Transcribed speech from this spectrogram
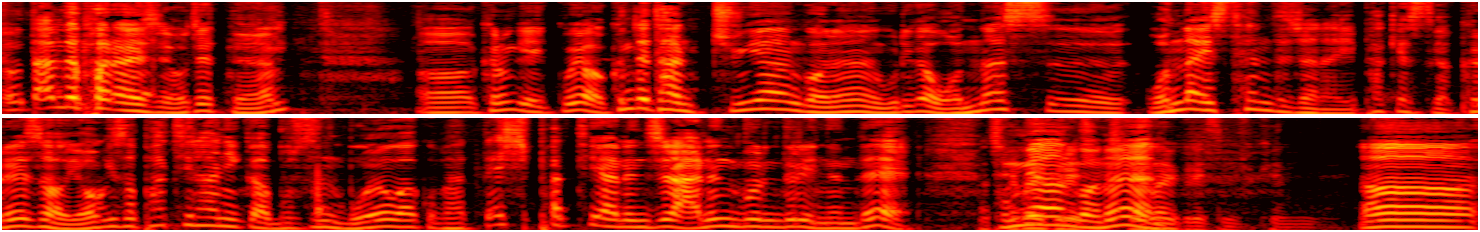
어, 딴데 팔아야지. 어쨌든 어, 그런 게 있고요. 근데 단 중요한 거는 우리가 원나스 one night stand잖아요. 이 팟캐스트가. 그래서 여기서 파티를 하니까 무슨 모여갖고 다 떼씹 파티 하는 줄 아는 분들이 있는데 아, 분명한 그랬으면- 거는- 제발 그랬으면 좋겠는데. 어.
